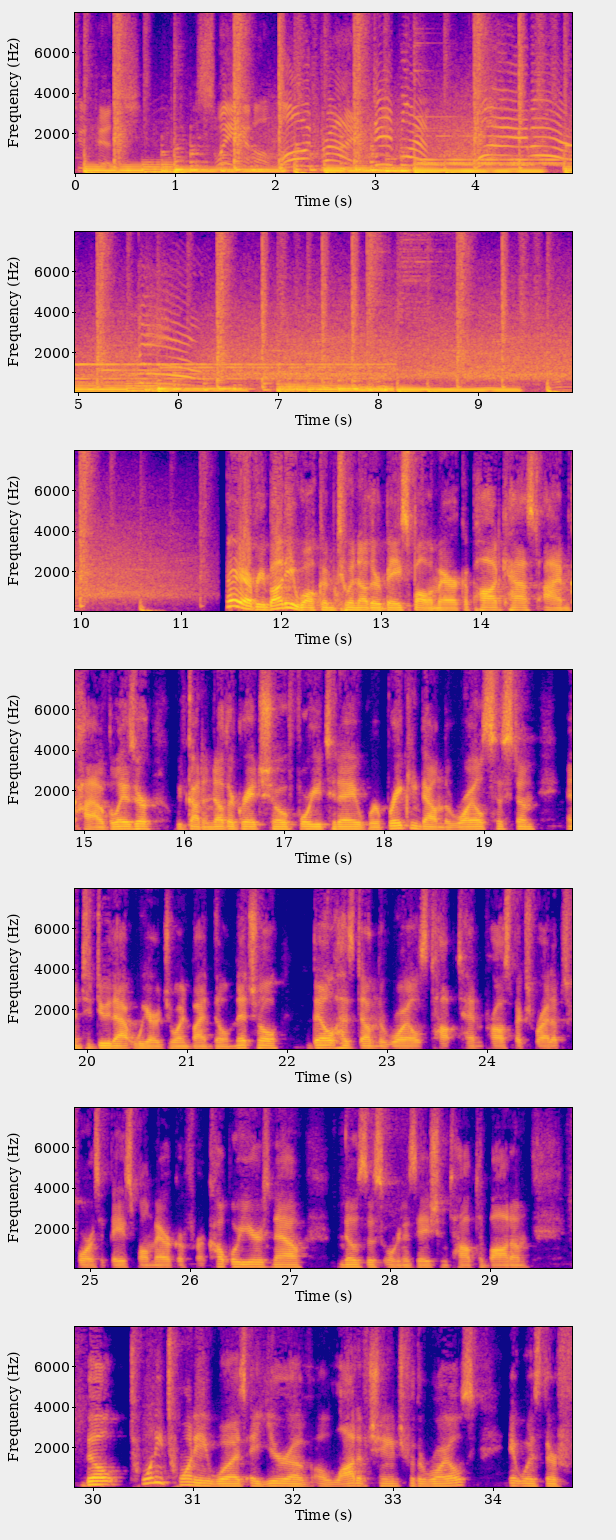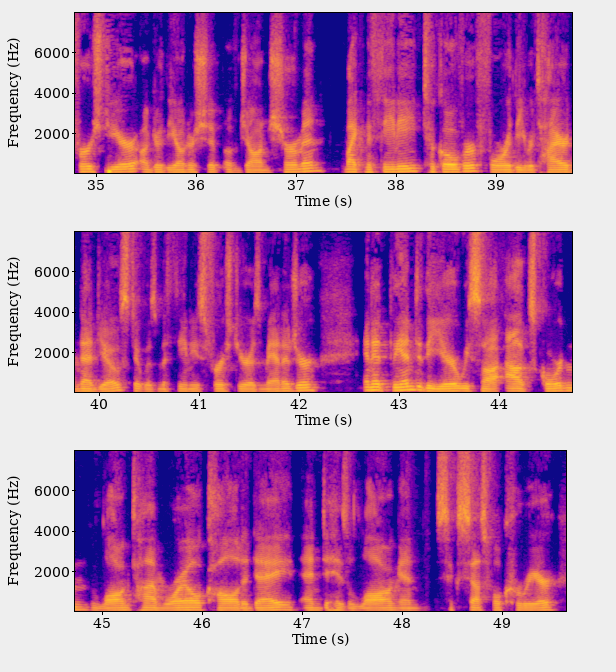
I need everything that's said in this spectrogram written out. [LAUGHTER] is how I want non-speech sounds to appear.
2 2 pitch. A swing and a long drive. Deep left. Way back. Hey, everybody. Welcome to another Baseball America podcast. I'm Kyle Glaser. We've got another great show for you today. We're breaking down the Royals system. And to do that, we are joined by Bill Mitchell. Bill has done the Royals top 10 prospects write ups for us at Baseball America for a couple years now, knows this organization top to bottom. Bill, 2020 was a year of a lot of change for the Royals. It was their first year under the ownership of John Sherman. Mike Matheny took over for the retired Ned Yost. It was Matheny's first year as manager. And at the end of the year, we saw Alex Gordon, longtime Royal, call it a day, end to his long and successful career.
